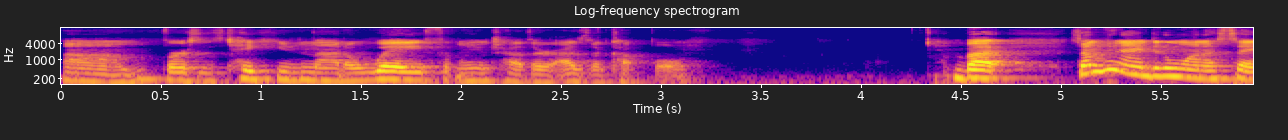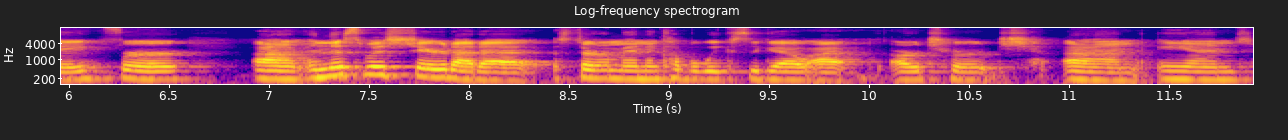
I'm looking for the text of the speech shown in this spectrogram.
um, versus taking that away from each other as a couple. But something I didn't want to say for, um, and this was shared at a sermon a couple weeks ago at our church, um, and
